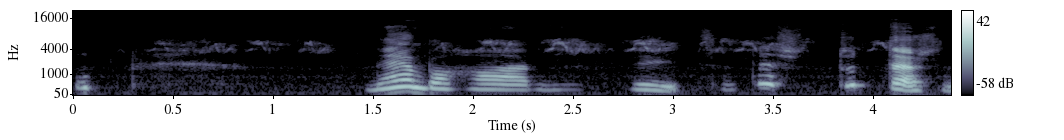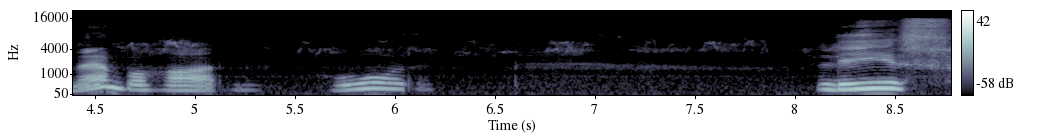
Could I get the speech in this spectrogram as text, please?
Небо гарне. Дивіться, тут теж небо гарне. гори, ліс.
